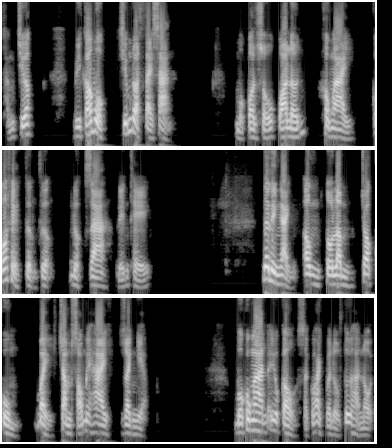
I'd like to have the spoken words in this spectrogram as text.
tháng trước vì cáo buộc chiếm đoạt tài sản. Một con số quá lớn, không ai có thể tưởng tượng được ra đến thế. Đây là hình ảnh ông Tô Lâm cho cùng 762 doanh nghiệp. Bộ Công an đã yêu cầu Sở Kế hoạch và Đầu tư Hà Nội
